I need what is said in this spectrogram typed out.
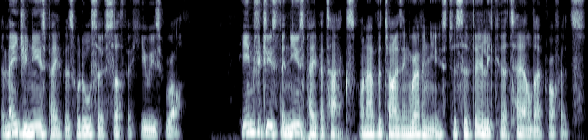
The major newspapers would also suffer Huey's wrath. He introduced the newspaper tax on advertising revenues to severely curtail their profits.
